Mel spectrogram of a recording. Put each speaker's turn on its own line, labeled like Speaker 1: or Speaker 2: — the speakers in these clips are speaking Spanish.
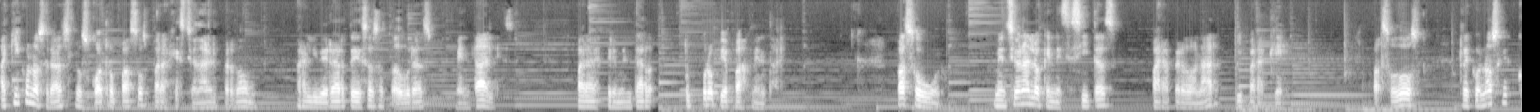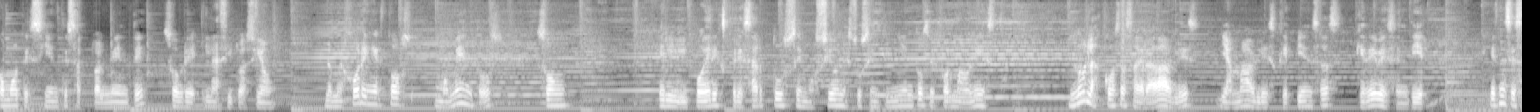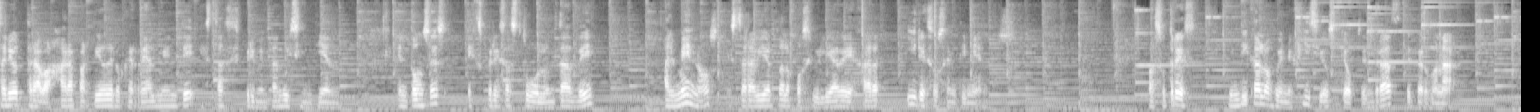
Speaker 1: Aquí conocerás los cuatro pasos para gestionar el perdón, para liberarte de esas ataduras mentales, para experimentar tu propia paz mental. Paso 1. Menciona lo que necesitas para perdonar y para qué. Paso 2. Reconoce cómo te sientes actualmente sobre la situación. Lo mejor en estos momentos son el poder expresar tus emociones, tus sentimientos de forma honesta. No las cosas agradables y amables que piensas que debes sentir. Es necesario trabajar a partir de lo que realmente estás experimentando y sintiendo. Entonces expresas tu voluntad de al menos estar abierto a la posibilidad de dejar ir esos sentimientos. Paso 3. Indica los beneficios que obtendrás de perdonar.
